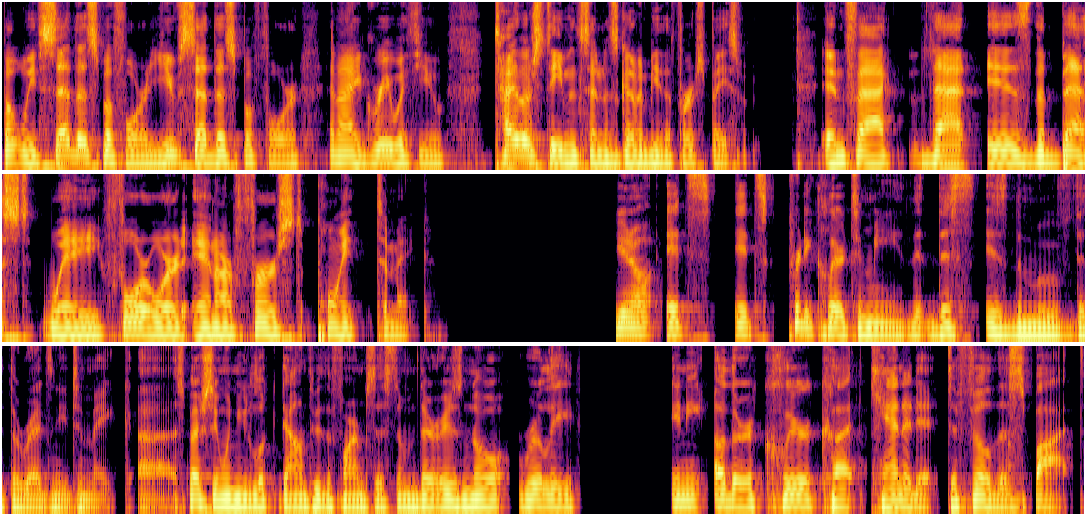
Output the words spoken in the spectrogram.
but we've said this before. You've said this before, and I agree with you. Tyler Stephenson is going to be the first baseman. In fact, that is the best way forward and our first point to make. You know, it's it's pretty clear to me that this is the move that the Reds need to make, uh, especially when you look down through the farm system. There is no really any other clear cut candidate to fill this spot,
